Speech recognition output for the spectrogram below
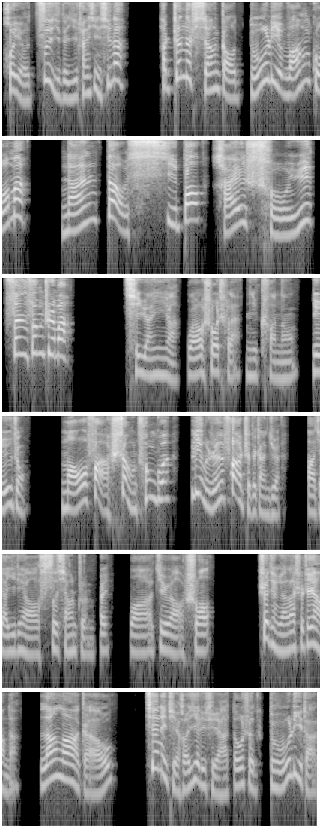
会有自己的遗传信息呢？他真的是想搞独立王国吗？难道细胞还属于分封制吗？其原因啊，我要说出来，你可能有一种毛发上冲冠、令人发指的感觉，大家一定要思想准备，我就要说了，事情原来是这样的。Long long ago，线粒体和叶绿体啊都是独立的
